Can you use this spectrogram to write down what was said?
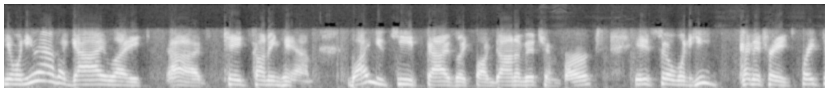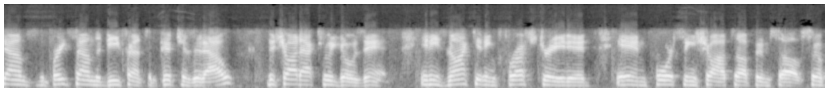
you know, when you have a guy like uh, Cade Cunningham, why you keep guys like Bogdanovich and Burks is so when he penetrates, breaks down, breaks down the defense and pitches it out, the shot actually goes in. And he's not getting frustrated and forcing shots up himself. So,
